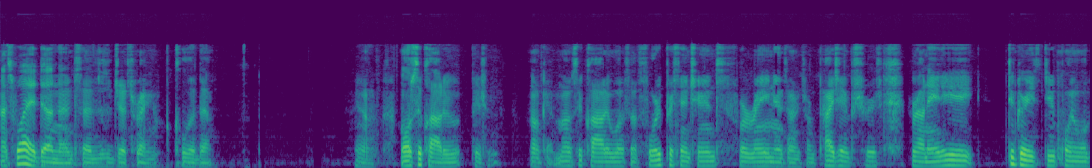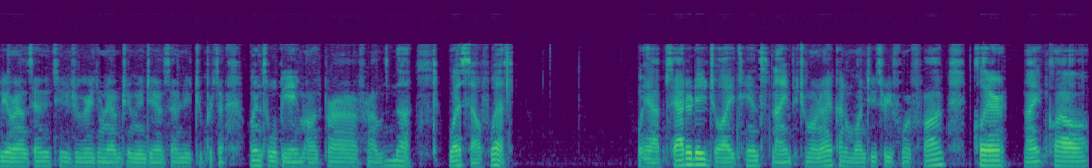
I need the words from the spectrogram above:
That's why I done that instead of just rain. Cool it down. Yeah. Mostly cloudy. Okay, mostly cloudy with a 40% chance for rain and thunderstorms. High temperatures around 88 degrees. Dew point will be around 72 degrees with average humidity of 72%. Winds will be 8 miles per hour from the west southwest. We have Saturday, July 10th, night picture mode icon 1, 2, 3, 4, 5. Clear, night cloud,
